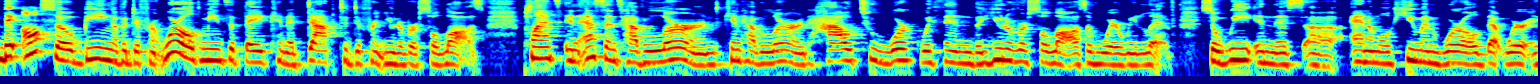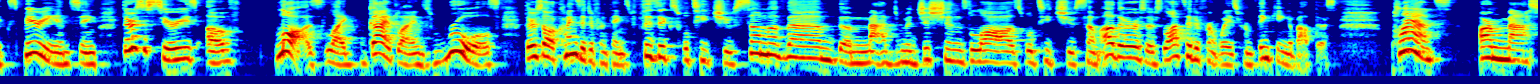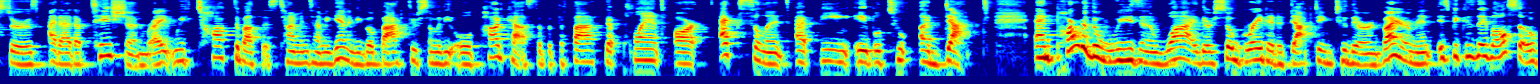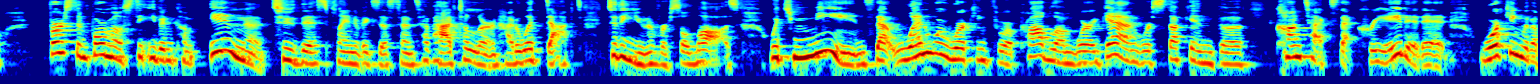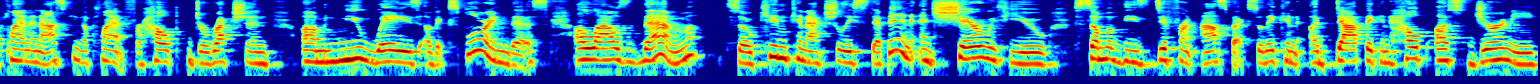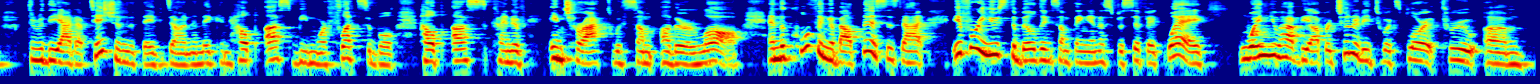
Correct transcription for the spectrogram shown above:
they also being of a different world means that they can adapt to different universal laws. Plants in essence have learned can have learned how to work within the universal laws of where we live. So we in this uh, animal human world that we're experiencing there's a series of laws like guidelines, rules. There's all kinds of different things. Physics will teach you some of them. The mag- magician's laws will teach you some others. There's lots of different ways from thinking about this. Plants are masters at adaptation, right? We've talked about this time and time again. If you go back through some of the old podcasts about the fact that plants are excellent at being able to adapt. And part of the reason why they're so great at adapting to their environment is because they've also first and foremost to even come in to this plane of existence have had to learn how to adapt to the universal laws which means that when we're working through a problem where again we're stuck in the context that created it working with a plant and asking a plant for help direction um, new ways of exploring this allows them so kin can actually step in and share with you some of these different aspects so they can adapt, they can help us journey through the adaptation that they've done and they can help us be more flexible, help us kind of interact with some other law. And the cool thing about this is that if we're used to building something in a specific way, when you have the opportunity to explore it through um,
